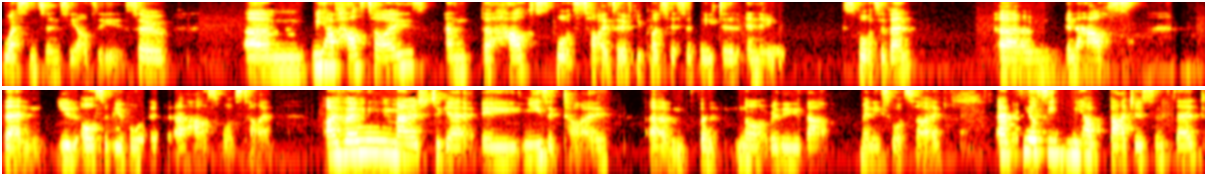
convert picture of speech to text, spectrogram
westminster and clc so um, we have house ties and the house sports tie. So if you participated in a sports event um, in the house then you'd also be awarded a house sports tie. I've only managed to get a music tie, um, but not really that many sports tie. At CLC, we have badges instead.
